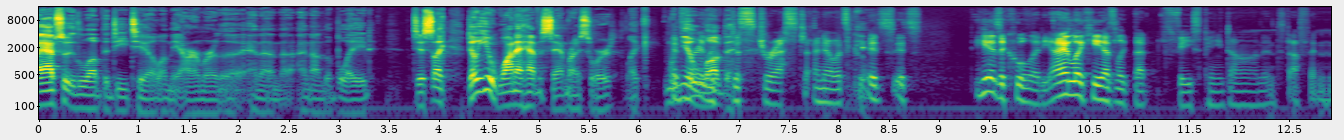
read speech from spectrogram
I absolutely love the detail on the armor the, and on the and on the blade. Just like, don't you want to have a samurai sword? Like, wouldn't It's you really love distressed. I know it's it's it's he has a cool Eddie. I like he has like that face paint on and stuff and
